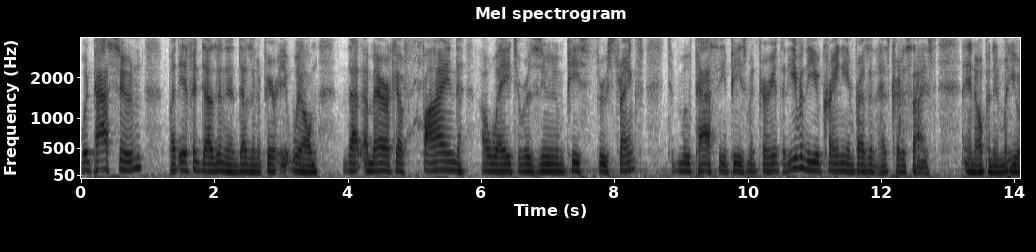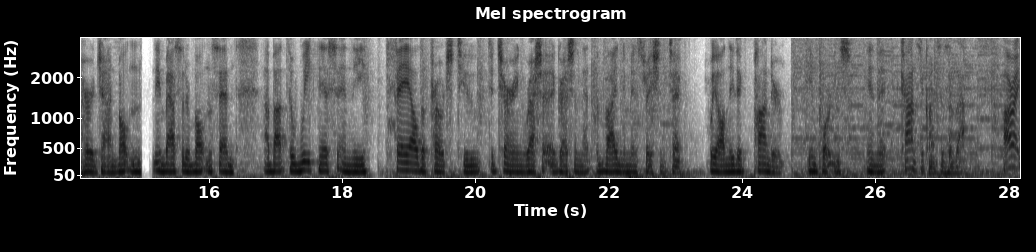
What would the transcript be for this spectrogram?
would pass soon, but if it doesn't, and it doesn't appear it will, that America find a way to resume peace through strength, to move past the appeasement period that even the Ukrainian president has criticized in open. And what you heard John Bolton, the Ambassador Bolton said about the weakness and the failed approach to deterring Russia aggression that the Biden administration took. We all need to ponder the importance and the consequences of that. All right.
